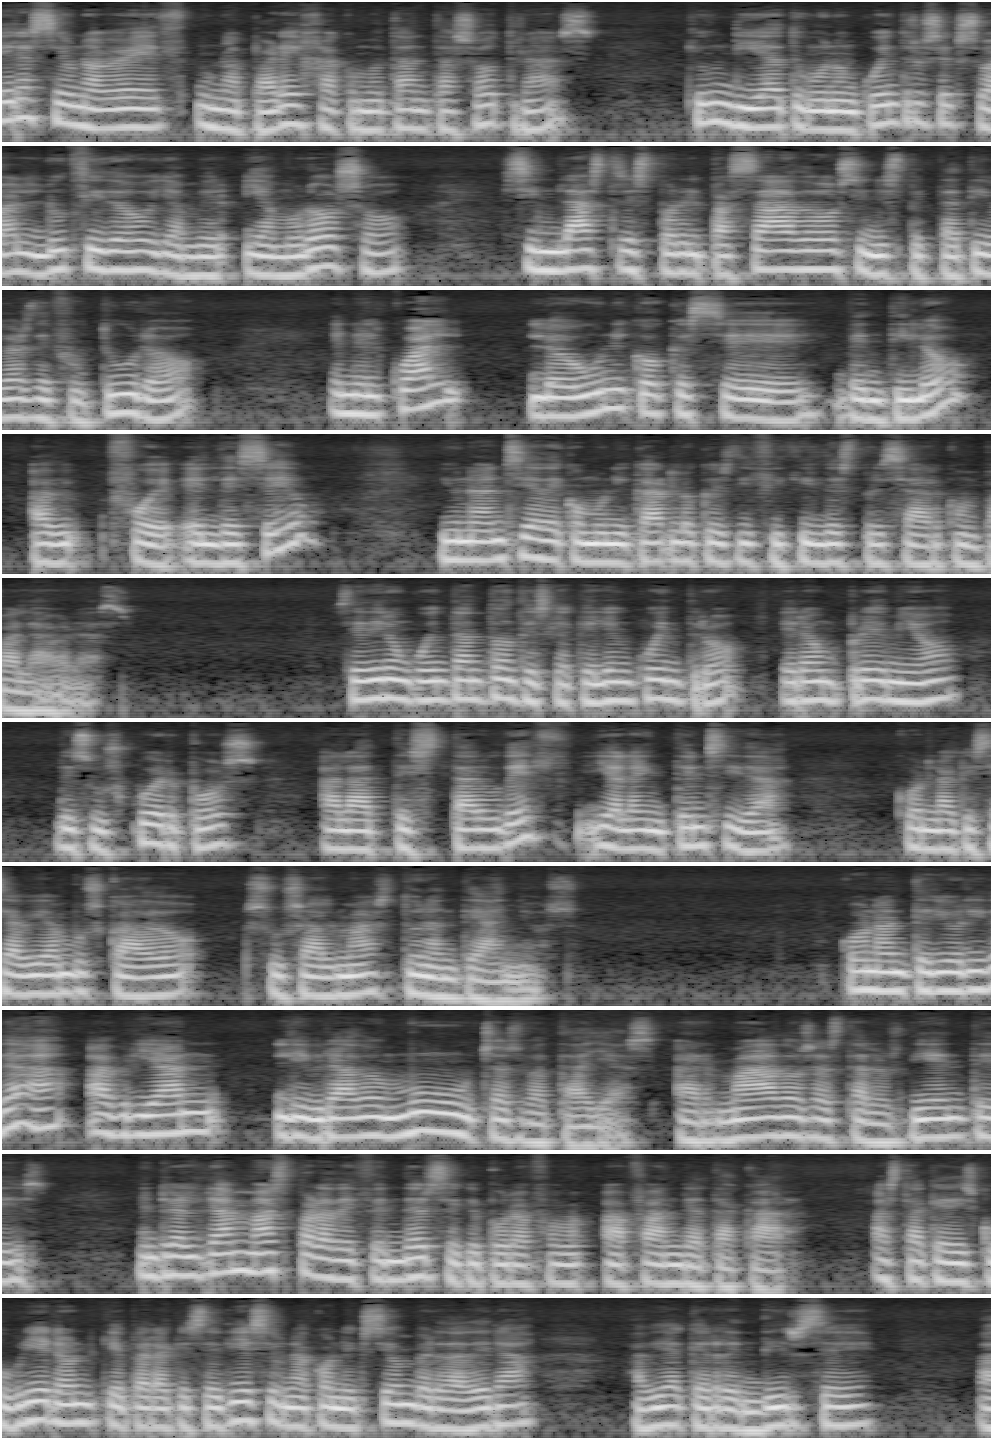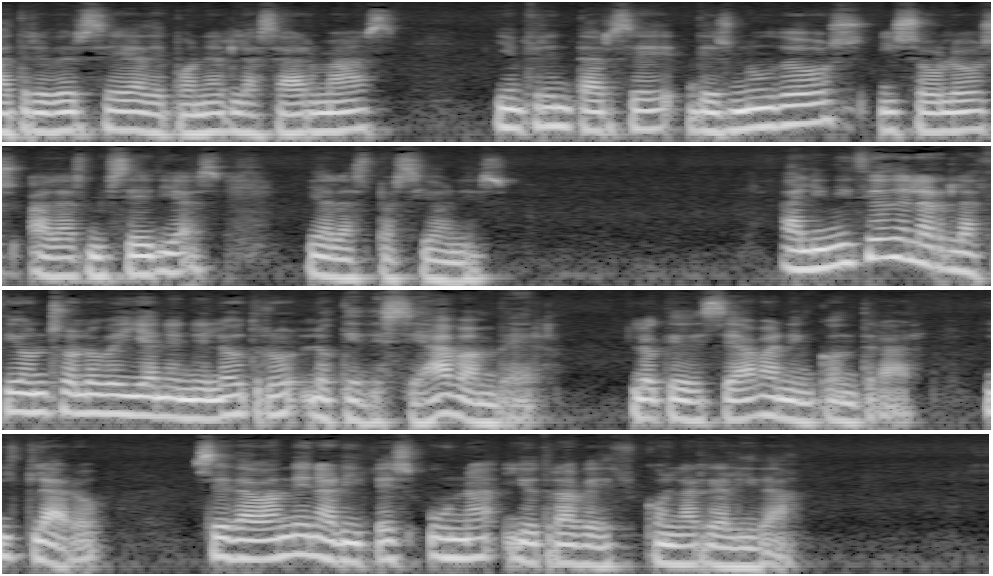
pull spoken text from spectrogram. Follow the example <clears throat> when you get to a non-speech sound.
Érase una vez una pareja como tantas otras, que un día tuvo un encuentro sexual lúcido y amoroso, sin lastres por el pasado, sin expectativas de futuro, en el cual lo único que se ventiló fue el deseo y una ansia de comunicar lo que es difícil de expresar con palabras. Se dieron cuenta entonces que aquel encuentro era un premio de sus cuerpos a la testarudez y a la intensidad con la que se habían buscado sus almas durante años. Con anterioridad habrían librado muchas batallas, armados hasta los dientes, en realidad más para defenderse que por afán de atacar, hasta que descubrieron que para que se diese una conexión verdadera había que rendirse, atreverse a deponer las armas y enfrentarse desnudos y solos a las miserias y a las pasiones. Al inicio de la relación solo veían en el otro lo que deseaban ver, lo que deseaban encontrar, y claro, se daban de narices una y otra vez con la realidad,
